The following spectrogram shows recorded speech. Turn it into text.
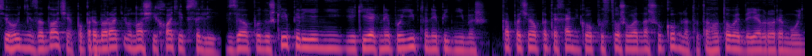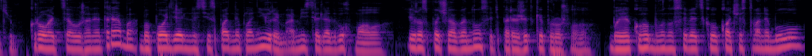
Сьогодні задача поприбирати у нашій хаті в селі. Взяв подушки пір'яні, які як не поїв, то не піднімеш. Та почав потихеньку опустошувати нашу комнату та готовий до євроремонтів. Кровать ця уже не треба, бо по отдільності спать не плануємо, а місця для двох мало. І розпочав виносить пережитки прошлого. Бо якого б воно совєтського качества не було,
